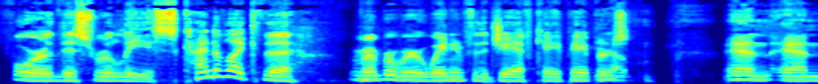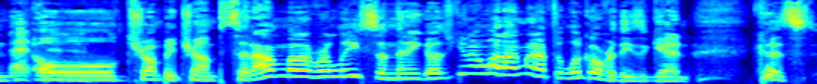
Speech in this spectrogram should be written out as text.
for this release. Kind of like the remember we were waiting for the jfk papers And and That- old Trumpy Trump said, "I'm going to release them." Then he goes, "You know what? I'm going to have to look over these again because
